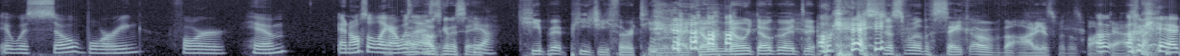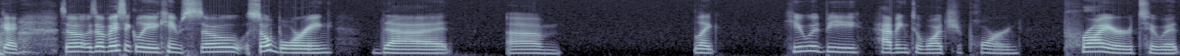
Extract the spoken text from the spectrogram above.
it was so boring for him, and also like I wasn't. I, as, was gonna say, yeah. keep it PG thirteen. Like don't no don't go into Okay. just just for the sake of the audience for this Oh, podcast. okay, okay. So so basically, it came so so boring that, um, like, he would be having to watch porn prior to it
